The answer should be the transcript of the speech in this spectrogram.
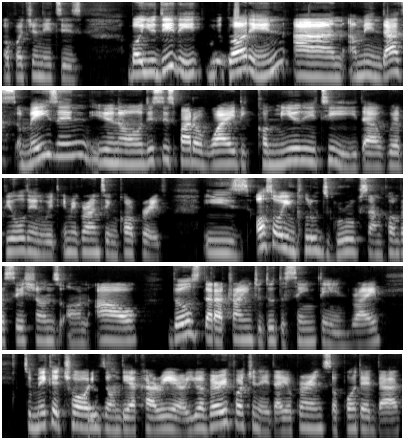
opportunities. But you did it you got in and i mean that's amazing you know this is part of why the community that we're building with immigrants in corporate is also includes groups and conversations on how those that are trying to do the same thing right to make a choice on their career. You are very fortunate that your parents supported that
